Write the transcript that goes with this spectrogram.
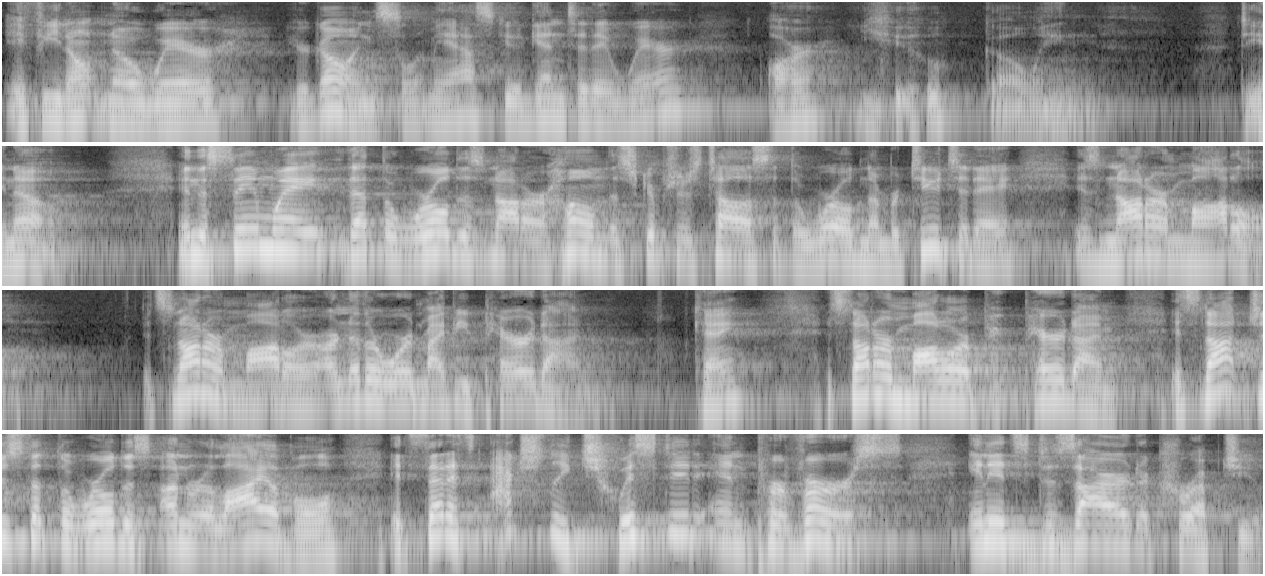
if you don't know where you're going. So let me ask you again today where are you going? Do you know? In the same way that the world is not our home, the scriptures tell us that the world, number two today, is not our model. It's not our model, or another word might be paradigm, okay? It's not our model or paradigm. It's not just that the world is unreliable, it's that it's actually twisted and perverse in its desire to corrupt you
